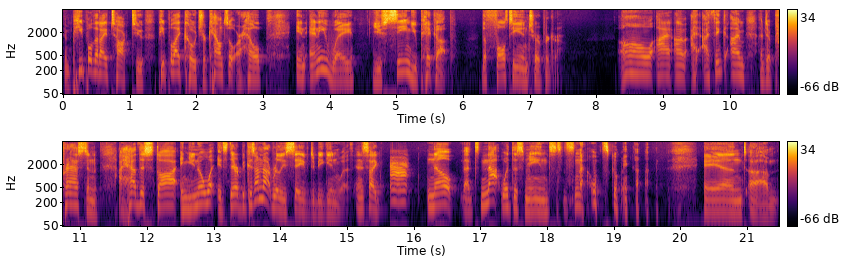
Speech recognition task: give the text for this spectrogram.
and people that I talk to, people I coach or counsel or help in any way. You see and you pick up the faulty interpreter. Oh, I, I, I think I'm depressed and I have this thought, and you know what? It's there because I'm not really saved to begin with. And it's like, no, that's not what this means. It's not what's going on and um,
